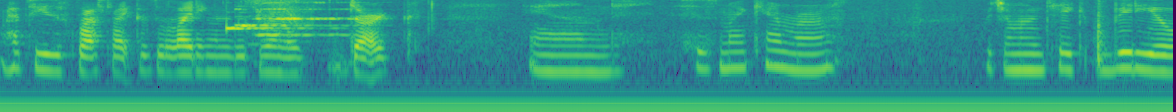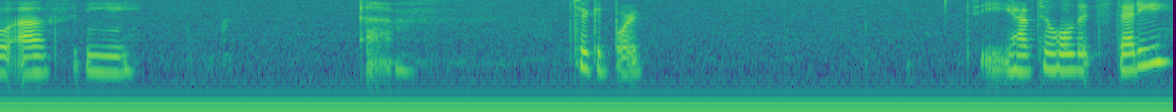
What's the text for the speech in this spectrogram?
I have to use a flashlight because the lighting in this room is dark and this is my camera which I'm going to take video of the um, circuit board. See, you have to hold it steady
